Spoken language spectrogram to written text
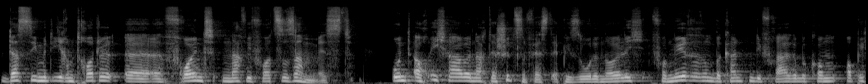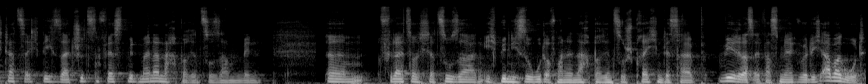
dass sie mit ihrem Trottel äh, nach wie vor zusammen ist. Und auch ich habe nach der Schützenfest-Episode neulich von mehreren Bekannten die Frage bekommen, ob ich tatsächlich seit Schützenfest mit meiner Nachbarin zusammen bin. Ähm, vielleicht sollte ich dazu sagen, ich bin nicht so gut auf meine Nachbarin zu sprechen, deshalb wäre das etwas merkwürdig, aber gut.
